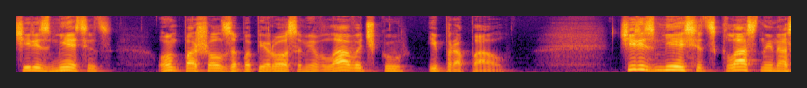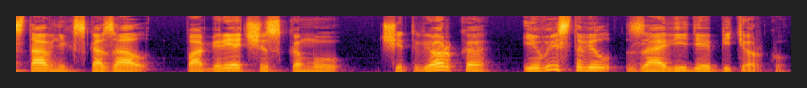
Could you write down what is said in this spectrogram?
Через месяц он пошел за папиросами в лавочку и пропал. Через месяц классный наставник сказал по греческому «четверка» и выставил за Овидия пятерку.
